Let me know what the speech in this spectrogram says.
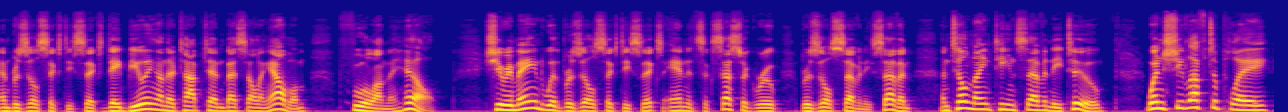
and Brasil 66, debuting on their top 10 best-selling album, Fool on the Hill. She remained with Brasil 66 and its successor group, Brasil 77, until 1972, when she left to play,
